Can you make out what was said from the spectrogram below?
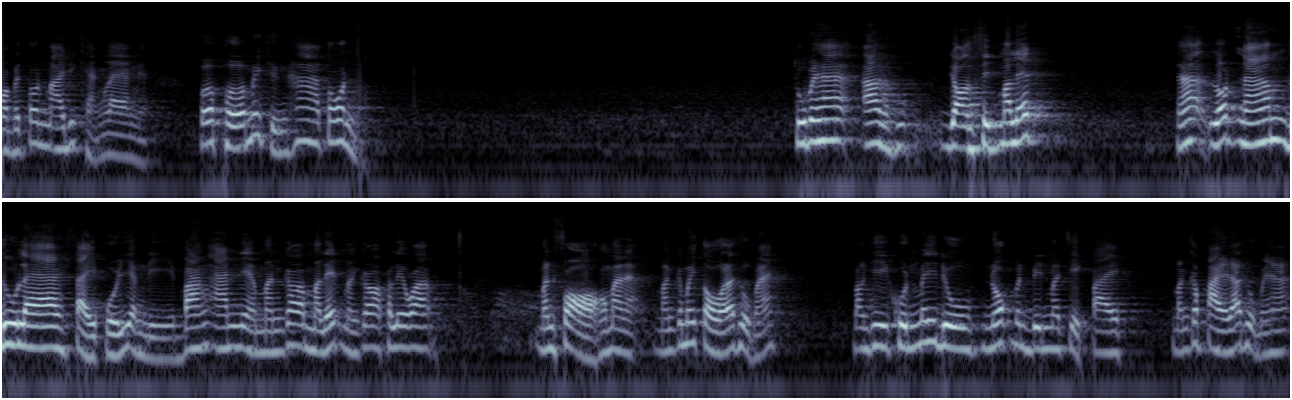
มาเป็นต้นไม้ที่แข็งแรงเนี่ยเพอเพอไม่ถึงห้าต้น ถูกไหมฮะอ่าหย่อนสิบเมล็ดนะฮะรดน้ำดูแลใส่ปุ๋ยอย่างดี บางอันเนี่ยมันก็เมล็ดมันก็เขาเรียกว่ามันฝ่อของมันอะมันก็ไม่โตแล้วถูกไหมบางทีคุณไม่ได้ดูนกมันบินมาจิกไป มันก็ไปแล้วถูกไหมฮะ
